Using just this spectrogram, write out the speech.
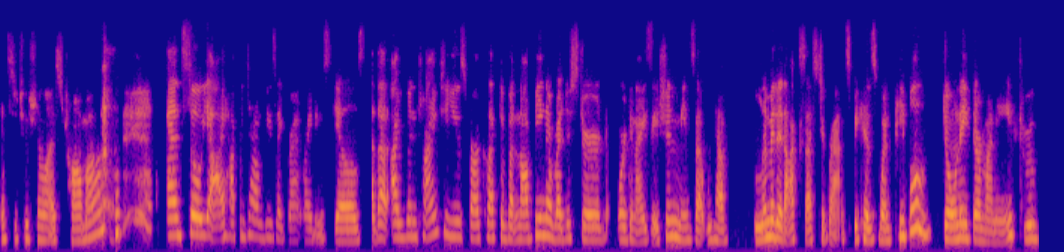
institutionalized trauma. and so, yeah, I happen to have these like grant writing skills that I've been trying to use for our collective, but not being a registered organization means that we have limited access to grants because when people donate their money through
